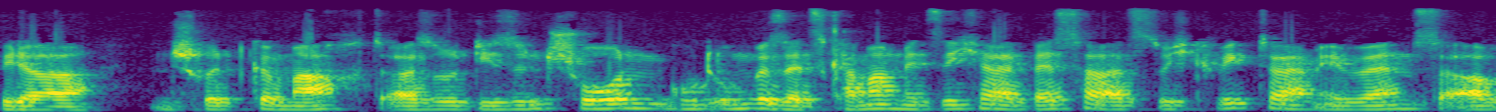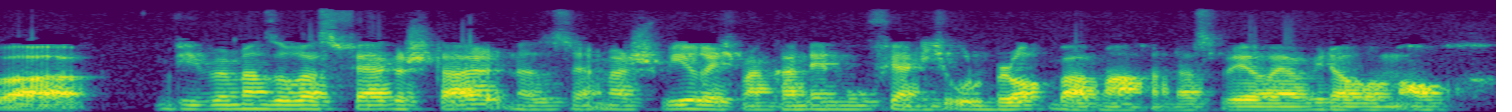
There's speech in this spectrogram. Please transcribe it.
wieder einen Schritt gemacht. Also die sind schon gut umgesetzt. Kann man mit Sicherheit besser als durch Quicktime-Events, aber wie will man sowas fair gestalten? Das ist ja immer schwierig. Man kann den Move ja nicht unblockbar machen. Das wäre ja wiederum auch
